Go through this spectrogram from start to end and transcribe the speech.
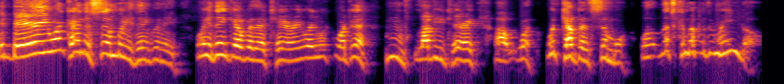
Hey, Barry, what kind of symbol do you think we need? What do you think over there, Terry? What, what, what, hmm, love you, Terry. Uh, what, what type of symbol? Well, let's come up with a rainbow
